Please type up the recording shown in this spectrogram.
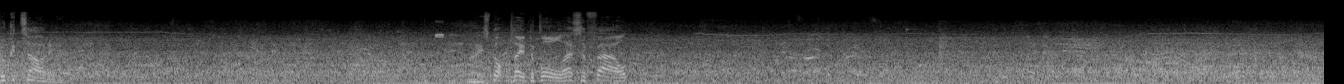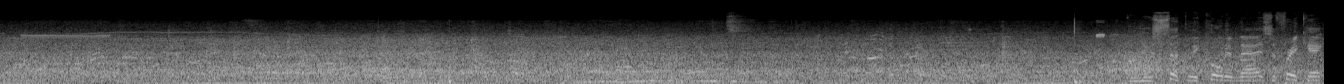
Look at Mkhitaryan. He's not played the ball, that's a foul. Certainly caught him there, it's a free kick.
